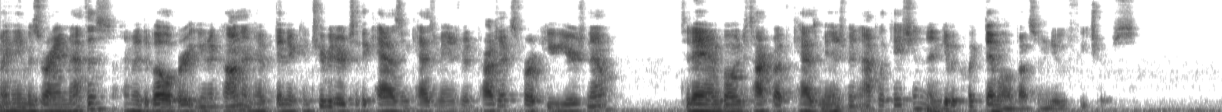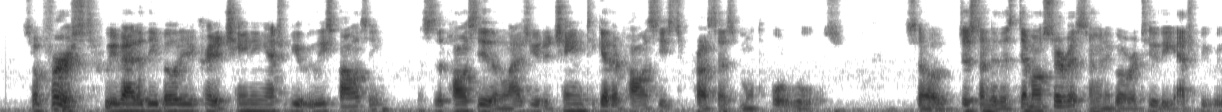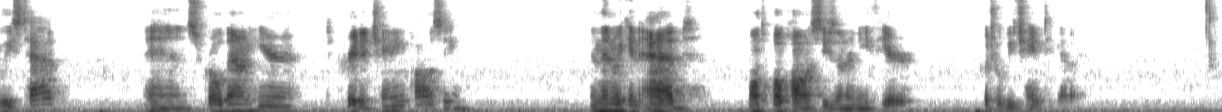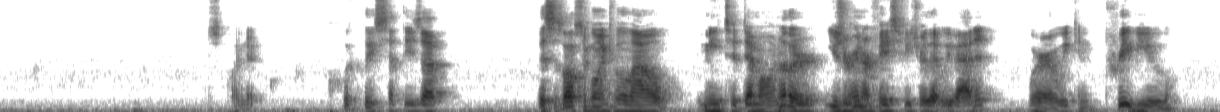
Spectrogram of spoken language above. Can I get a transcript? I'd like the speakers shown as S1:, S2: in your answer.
S1: My name is Ryan Mathis. I'm a developer at Unicon and have been a contributor to the CAS and CAS management projects for a few years now. Today I'm going to talk about the CAS management application and give a quick demo about some new features. So first, we've added the ability to create a chaining attribute release policy. This is a policy that allows you to chain together policies to process multiple rules. So just under this demo service, I'm going to go over to the attribute release tab and scroll down here to create a chaining policy. And then we can add multiple policies underneath here, which will be chained together. Just going to quickly set these up. This is also going to allow me to demo another user interface feature that we've added where we can preview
